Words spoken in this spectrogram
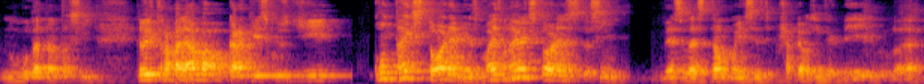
não muda tanto assim. Então, ele trabalhava característicos de contar história mesmo, mas não eram histórias assim, dessas tão conhecidas, tipo Chapeuzinho Vermelho. Blá,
